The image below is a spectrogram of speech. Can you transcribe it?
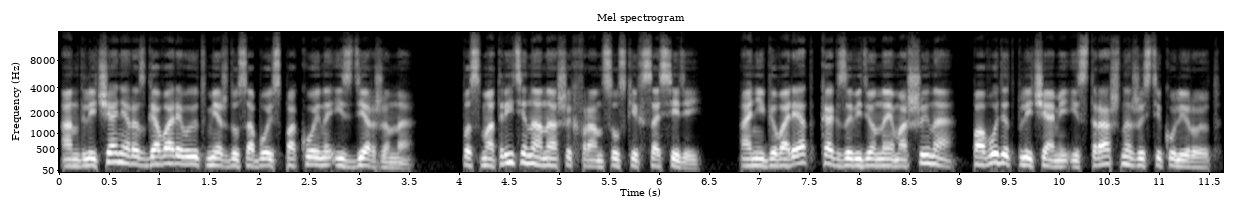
англичане разговаривают между собой спокойно и сдержанно. Посмотрите на наших французских соседей. Они говорят, как заведенная машина, поводят плечами и страшно жестикулируют.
